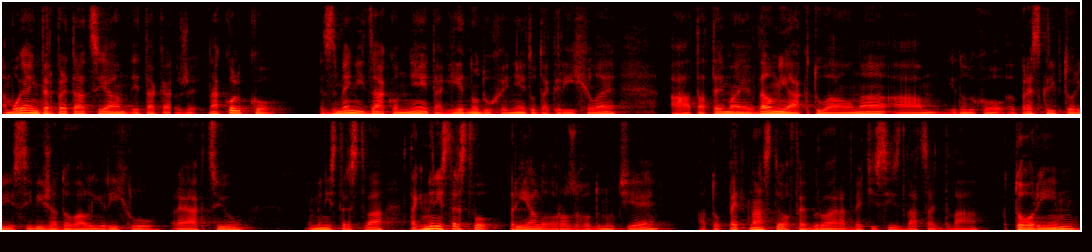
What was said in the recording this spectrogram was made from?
A moja interpretácia je taká, že nakoľko zmeniť zákon nie je tak jednoduché, nie je to tak rýchle, a tá téma je veľmi aktuálna a jednoducho preskriptori si vyžadovali rýchlu reakciu ministerstva, tak ministerstvo prijalo rozhodnutie, a to 15. februára 2022, ktorým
